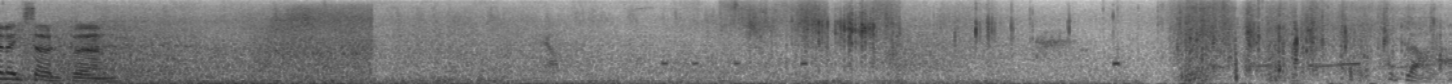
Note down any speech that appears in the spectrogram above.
À l'Aix-Alpes. Hop là.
